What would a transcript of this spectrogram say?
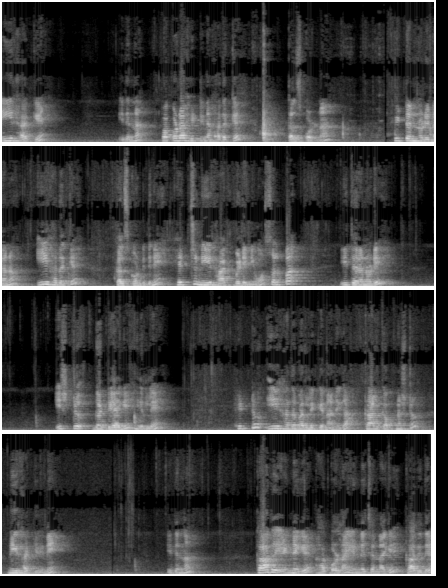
ನೀರು ಹಾಕಿ ಇದನ್ನ ಪಕೋಡ ಹಿಟ್ಟಿನ ಹದಕ್ಕೆ ಕಲಿಸ್ಕೊಳ್ಳೋಣ ಹಿಟ್ಟನ್ನು ನೋಡಿ ನಾನು ಈ ಹದಕ್ಕೆ ಕಲಿಸ್ಕೊಂಡಿದ್ದೀನಿ. ಹೆಚ್ಚು ನೀರು ಹಾಕಬೇಡಿ ನೀವು. ಸ್ವಲ್ಪ ಈ ಥರ ನೋಡಿ ಇಷ್ಟು ಗಟ್ಟಿಯಾಗಿ ಇರಲಿ. ಹಿಟ್ಟು ಈ ಹದ ಬರಲಿಕ್ಕೆ ನಾನೀಗ ಕಾಲು ಕಪ್ನಷ್ಟು ನೀರು ಹಾಕಿದ್ದೀನಿ. ಇದನ್ನ ಕಾದ ಎಣ್ಣೆಗೆ ಹಾಕೊಳ್ಳೋಣ. ಎಣ್ಣೆ ಚೆನ್ನಾಗಿ ಕಾದಿದೆ.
